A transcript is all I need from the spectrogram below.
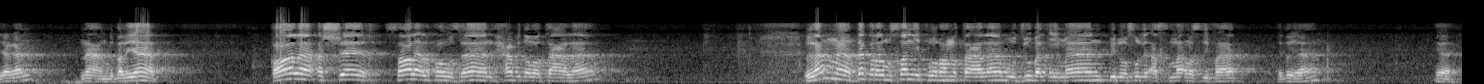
Ya kan? Nah, kita lihat. Qala Asy-Syaikh Shalih Al-Fauzan hafizallahu taala Lamma dzakara al-musannif rahimahullah taala wujub al-iman bi nusul asma wa sifat. Itu ya. Ya.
